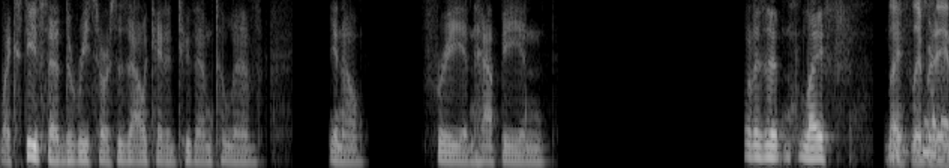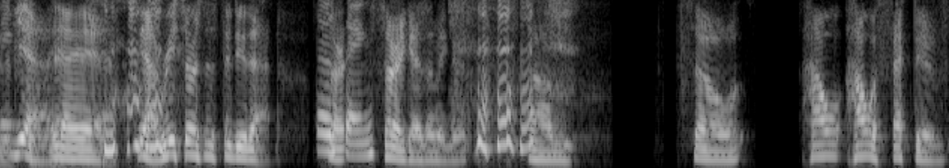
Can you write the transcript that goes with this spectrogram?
like Steve said, the resources allocated to them to live, you know, free and happy and what is it? Life, life, liberty, and yeah, yeah, yeah, yeah, yeah. Resources to do that. Those sorry, things. Sorry, guys, I'm ignorant. um, so, how how effective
